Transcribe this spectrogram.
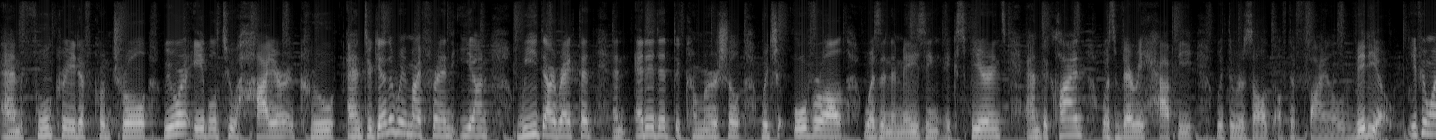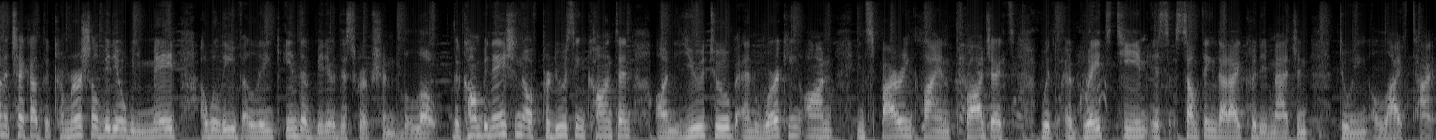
and full creative control, we were able to hire a crew and together with my friend Ian, we directed and edited the commercial, which overall was an amazing experience and the client was very happy with the result of the final video. If you want to check out the commercial video we made, I will leave a link in the video description below. The combination of producing content on YouTube and working on inspiring client projects with a great team is something that I could imagine doing a lifetime.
